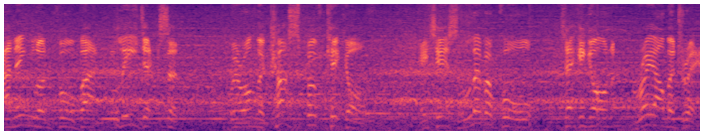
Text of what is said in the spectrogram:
and England fullback Lee Dixon. We're on the cusp of kickoff. It is Liverpool taking on Real Madrid.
